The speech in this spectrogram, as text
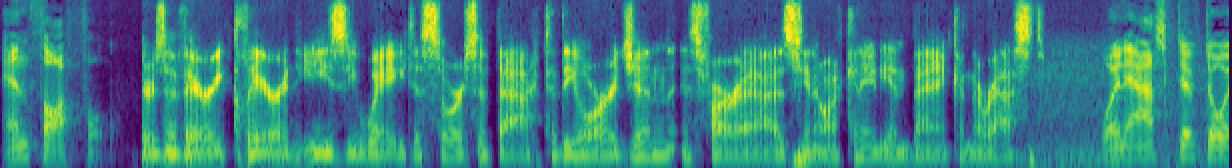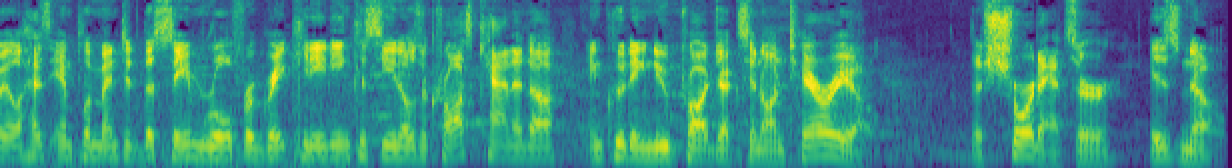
and thoughtful. There's a very clear and easy way to source it back to the origin as far as, you know, a Canadian bank and the rest. When asked if Doyle has implemented the same rule for great Canadian casinos across Canada, including new projects in Ontario, the short answer is no.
